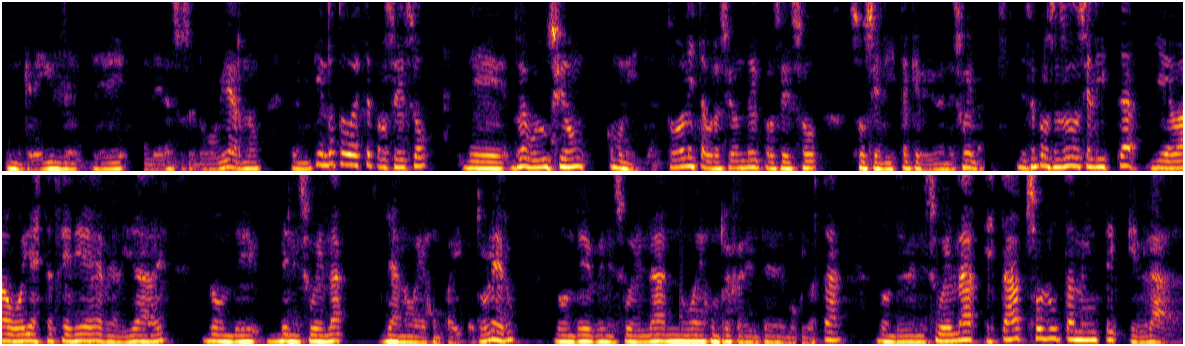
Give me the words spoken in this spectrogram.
increíble de Caldera en su segundo gobierno, permitiendo todo este proceso de revolución comunista, toda la instauración del proceso socialista que vive Venezuela. Y ese proceso socialista lleva hoy a esta serie de realidades donde Venezuela ya no es un país petrolero, donde Venezuela no es un referente de democracia, donde Venezuela está absolutamente quebrada.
